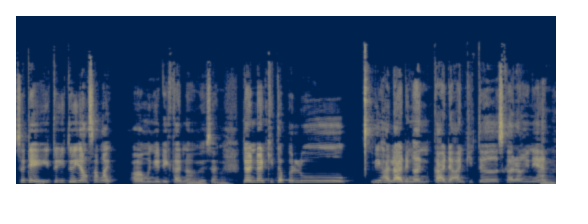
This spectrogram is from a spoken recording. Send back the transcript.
Sedih. Itu itu yang sangat uh, menyedihkan lah hmm. eh. Dan dan kita perlu lihatlah dengan keadaan kita sekarang ini eh. Hmm.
